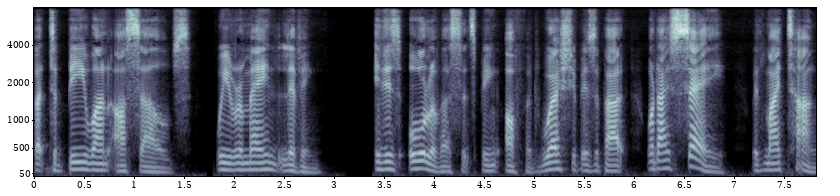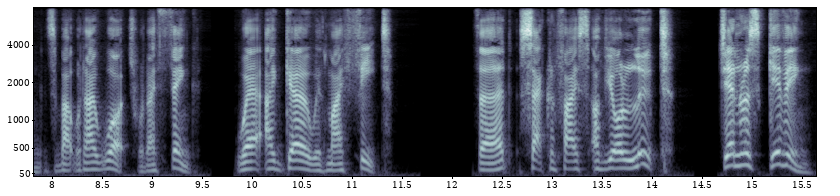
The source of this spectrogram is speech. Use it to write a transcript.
but to be one ourselves. We remain living. It is all of us that's being offered. Worship is about what I say with my tongue. It's about what I watch, what I think, where I go with my feet. Third, sacrifice of your loot. Generous giving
